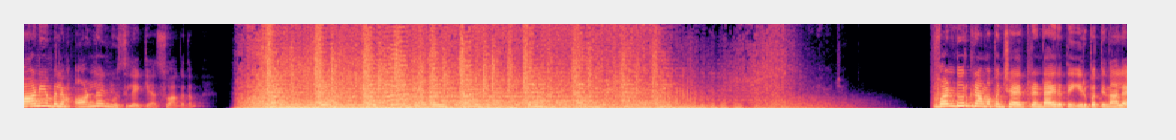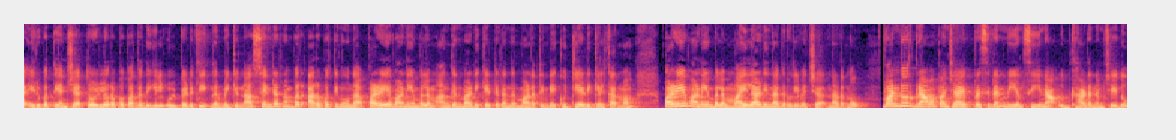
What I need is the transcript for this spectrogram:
വാണിയമ്പലം ഓൺലൈൻ ന്യൂസിലേക്ക് സ്വാഗതം. വണ്ടൂർ ഗ്രാമപഞ്ചായത്ത് രണ്ടായിരത്തി ഇരുപത്തിനാല് ഇരുപത്തിയഞ്ച് തൊഴിലുറപ്പ് പദ്ധതിയിൽ ഉൾപ്പെടുത്തി നിർമ്മിക്കുന്ന സെന്റർ നമ്പർ അറുപത്തിമൂന്ന് പഴയ വാണിയമ്പലം അംഗൻവാടി കെട്ടിട നിർമ്മാണത്തിന്റെ കുറ്റിയടിക്കൽ കർമ്മം പഴയ വാണിയമ്പലം മൈലാടി നഗറിൽ വെച്ച് നടന്നു. വണ്ടൂർ ഗ്രാമപഞ്ചായത്ത് പ്രസിഡന്റ് വി എം സീന ഉദ്ഘാടനം ചെയ്തു.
